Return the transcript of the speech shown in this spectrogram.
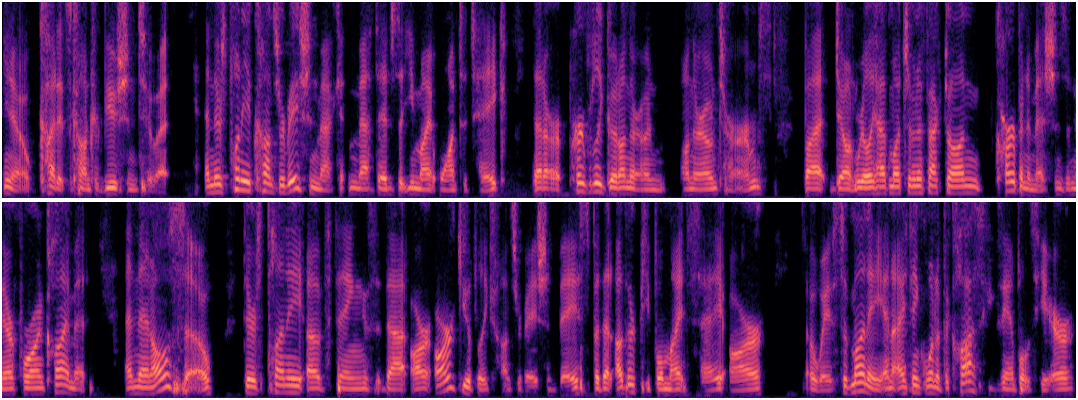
you know, cut its contribution to it. And there's plenty of conservation me- methods that you might want to take that are perfectly good on their own on their own terms, but don't really have much of an effect on carbon emissions and therefore on climate. And then also there's plenty of things that are arguably conservation based, but that other people might say are a waste of money. And I think one of the classic examples here,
